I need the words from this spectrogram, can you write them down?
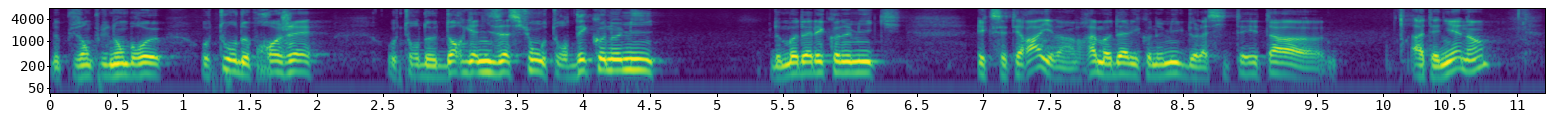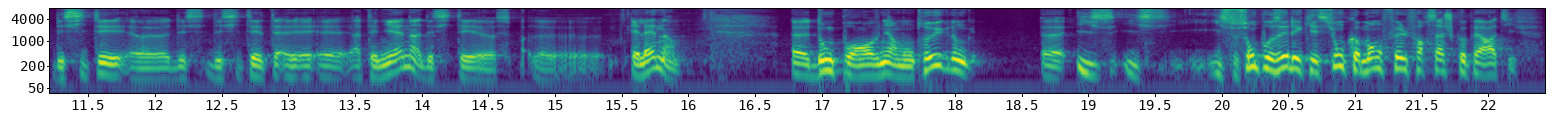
de plus en plus nombreux autour de projets autour d'organisation, autour d'économie, de modèles économiques, etc. Il y avait un vrai modèle économique de la cité-État euh, athénienne, hein, des cités, euh, euh, athéniennes, des cités hélènes. donc pour en revenir à mon truc, ils, se sont posé des questions comment on fait le forçage coopératif?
